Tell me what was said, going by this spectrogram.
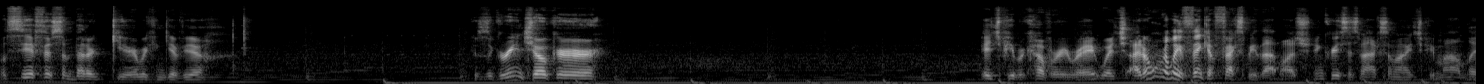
let's see if there's some better gear we can give you. Because the green choker HP recovery rate, which I don't really think affects me that much. Increases maximum HP mildly.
